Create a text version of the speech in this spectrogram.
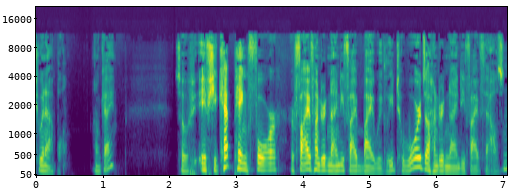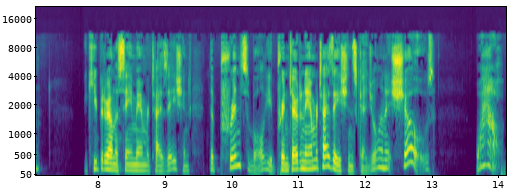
to an apple. Okay? So if she kept paying four or 595 biweekly towards 195,000, you keep it around the same amortization. The principal, you print out an amortization schedule and it shows, wow,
